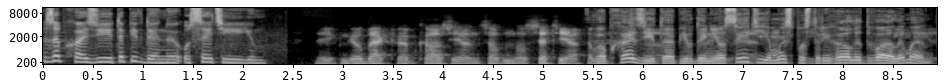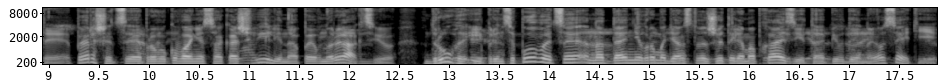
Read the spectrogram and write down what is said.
з Абхазією та Південною Осетією. В Абхазії та Південній Осетії ми спостерігали два елементи: перше це провокування Саакашвілі на певну реакцію. Друге і принципове це надання громадянства жителям Абхазії та Південної Осетії.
